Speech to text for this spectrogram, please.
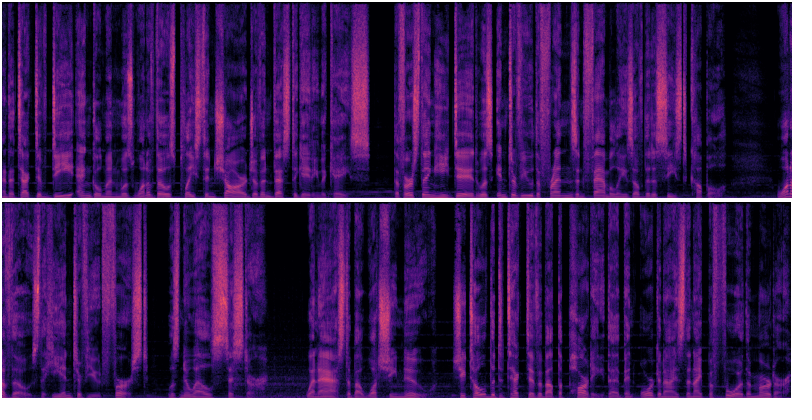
and Detective D. Engelman was one of those placed in charge of investigating the case. The first thing he did was interview the friends and families of the deceased couple. One of those that he interviewed first was Noele's sister. When asked about what she knew, she told the detective about the party that had been organized the night before the murder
